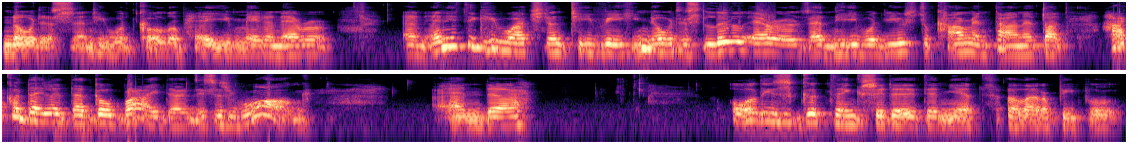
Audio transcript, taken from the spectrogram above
notice and he would call up, hey, you made an error. And anything he watched on TV, he noticed little errors and he would used to comment on it that, how could they let that go by? This is wrong. And uh, all these good things he did, and yet a lot of people,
